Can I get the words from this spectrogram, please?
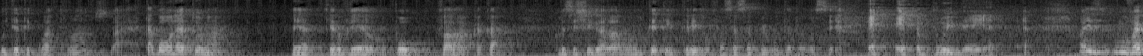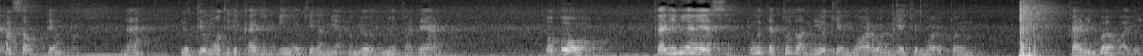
84 anos. Ah, tá bom, né, turma? É, quero ver, pô, fala, Cacá. Quando você chegar lá no 83, vou fazer essa pergunta para você. Boa ideia. Mas como vai passar o tempo, né? Eu tenho um monte de carimbinho aqui na minha, no, meu, no meu caderno. Ô, pô, carimbinho é esse? Puta, todo amigo que mora, ou amiga que mora, põe um carimbão ali.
